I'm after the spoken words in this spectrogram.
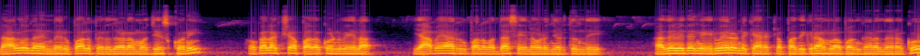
నాలుగు వందల ఎనభై రూపాయలు పెరుగుదల నమోదు చేసుకొని ఒక లక్ష పదకొండు వేల యాభై ఆరు రూపాయల వద్ద సేల్ అవ్వడం జరుగుతుంది. అదేవిధంగా ఇరవై రెండు క్యారెట్ల పది గ్రాముల బంగారం ధరకు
